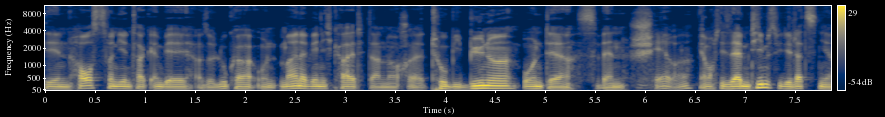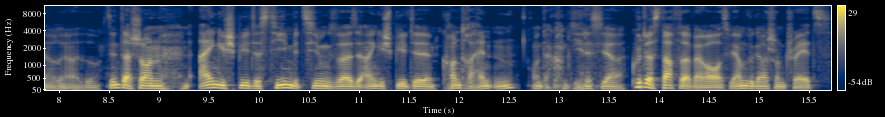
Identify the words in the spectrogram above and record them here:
den Hosts von Jeden Tag NBA, also Luca und meiner Wenigkeit, dann noch äh, Tobi Bühne und der Sven Scherer. Wir haben auch dieselben Teams wie die letzten Jahre, also sind da schon ein eingespieltes Team beziehungsweise eingespielte Kontrahenten und da kommt jedes Jahr guter Stuff dabei raus. Wir haben sogar schon Trades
